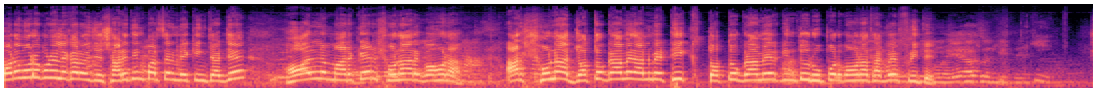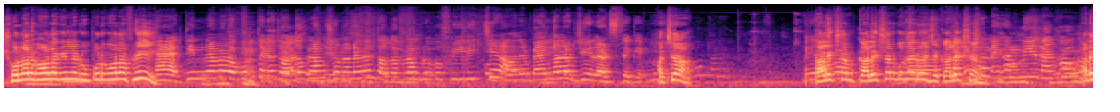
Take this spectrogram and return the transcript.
বড় বড় করে লেখা রয়েছে, সাড়ে তিন পার্সেন্ট মেকিং চার্জে হল মার্কের সোনার গহনা। আর সোনা যত গ্রামের আনবে ঠিক তত গ্রামের কিন্তু রূপোর গহনা থাকবে ফ্রিতে সোনার গহনা কিনলে রূপোর গহনা ফ্রি হ্যাঁ তিন গ্রামের ওপর থেকে যত গ্রাম সোনা নেবেন তত গ্রাম রূপো ফ্রি দিচ্ছে আমাদের ব্যাঙ্গালোর জুয়েলার্স থেকে। আচ্ছা। কালেকশন কালেকশন কোথায় রয়েছে? কালেকশন Collection এখান দিয়ে দেখাও। আরে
